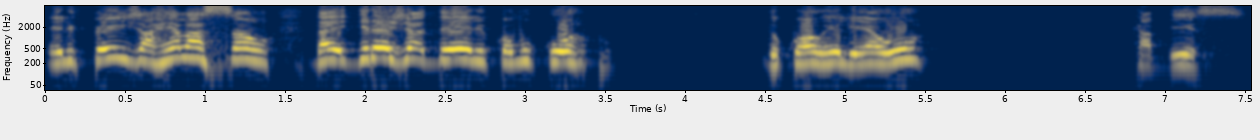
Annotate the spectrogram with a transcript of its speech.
ele fez a relação da igreja dele como corpo, do qual ele é o cabeça.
